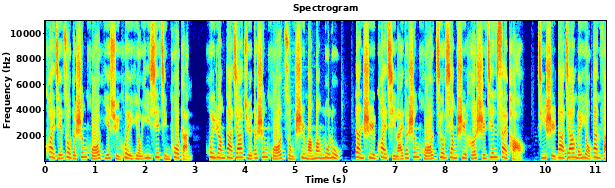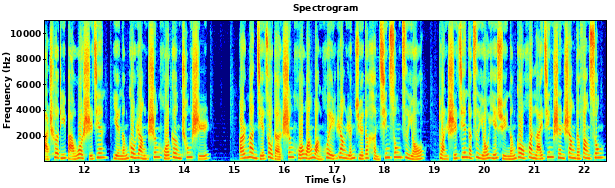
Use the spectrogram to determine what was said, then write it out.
快节奏的生活也许会有一些紧迫感，会让大家觉得生活总是忙忙碌碌。但是快起来的生活就像是和时间赛跑，即使大家没有办法彻底把握时间，也能够让生活更充实。而慢节奏的生活往往会让人觉得很轻松自由，短时间的自由也许能够换来精神上的放松，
